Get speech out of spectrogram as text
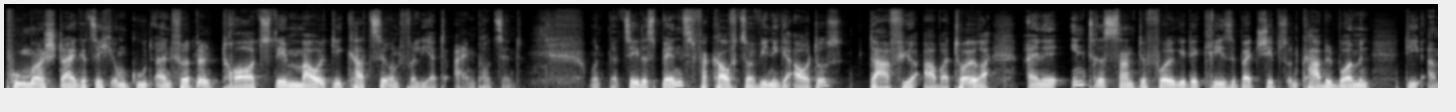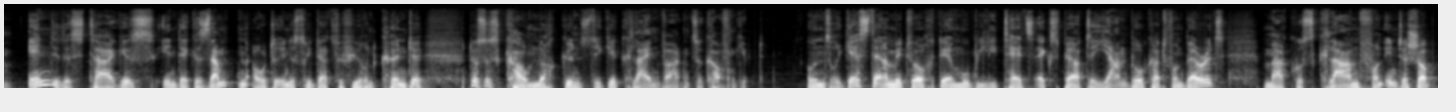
Puma steigert sich um gut ein Viertel, trotzdem mault die Katze und verliert 1%. Und Mercedes-Benz verkauft zwar wenige Autos, dafür aber teurer. Eine interessante Folge der Krise bei Chips und Kabelbäumen, die am Ende des Tages in der gesamten Autoindustrie dazu führen könnte, dass es kaum noch günstige Kleinwagen zu kaufen gibt. Unsere Gäste am Mittwoch der Mobilitätsexperte Jan Burkhardt von Barrels, Markus Klahn von Intershop,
